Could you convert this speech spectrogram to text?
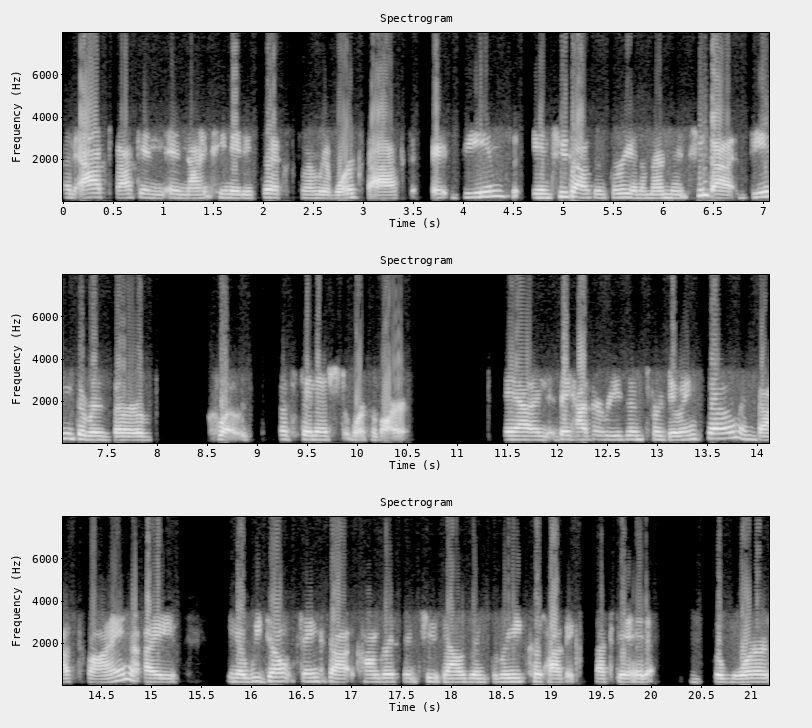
an act back in, in 1986, Commemorative Works Act, it deemed in 2003 an amendment to that deemed the reserve closed a finished work of art. And they had their reasons for doing so, and that's fine. I, you know, we don't think that Congress in 2003 could have expected the war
